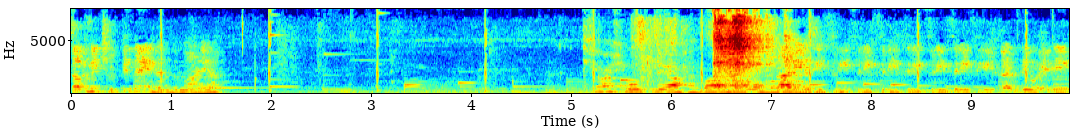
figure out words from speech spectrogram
ਸਭ ਨੇ ਛੁੱਟੀ ਦਾ ਆਨੰਦ ਮਾਣਿਆ ਕਿਆ ਸ਼ੋਟ ਲਿਆ ਹੈ ਵਾਹ ਵਾਹ ਵਾਹ ਸਾਰੇ ਅਸੀਂ free free free free free free feel ਕਰਦੇ ਹੋਏ ਨੇ।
